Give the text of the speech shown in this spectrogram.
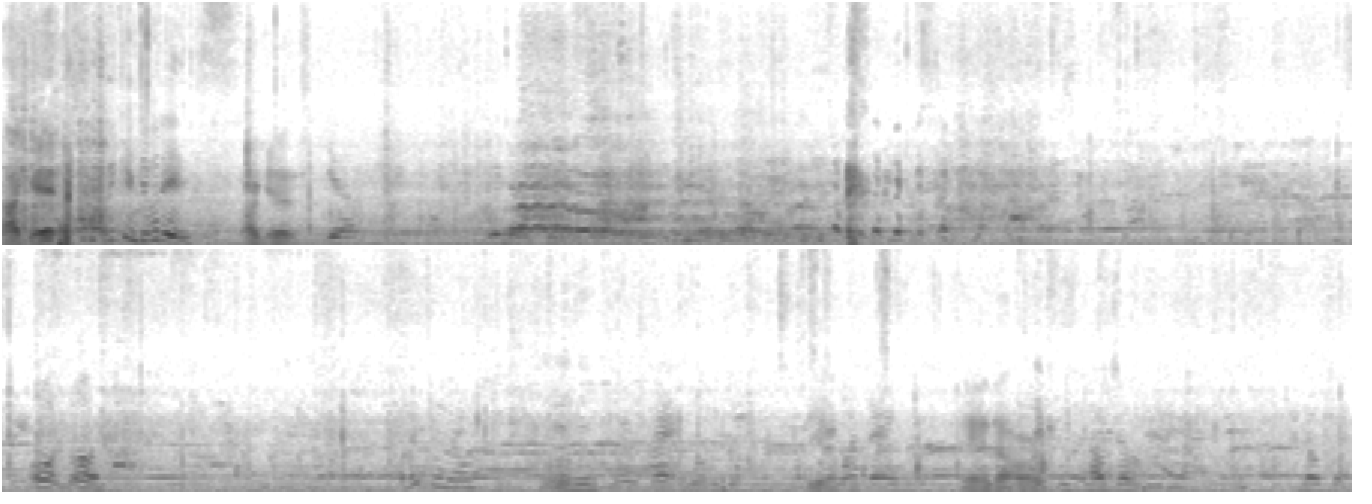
I guess. We can do this. I guess. Yeah. We oh, Lord. Oh, this one, um, hmm what was that? What we did. Yeah. One thing. And, uh, This is no joke. No cap.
